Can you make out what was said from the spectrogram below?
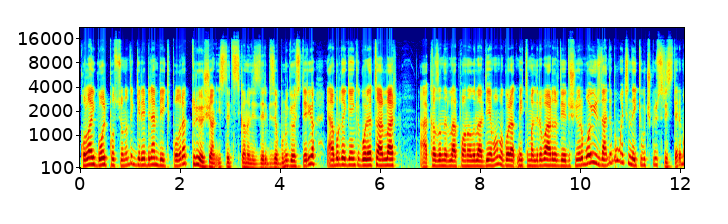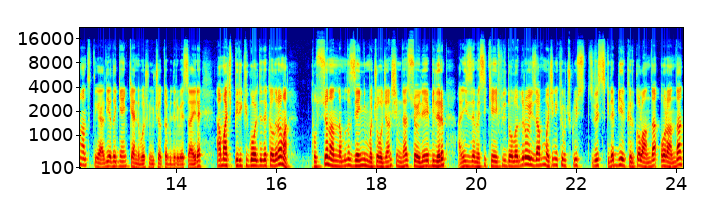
kolay gol pozisyonuna da girebilen bir ekip olarak duruyor şu an istatistik analizleri bize bunu gösteriyor. Yani burada Genk'e gol atarlar kazanırlar puan alırlar diyemem ama gol atma ihtimalleri vardır diye düşünüyorum. O yüzden de bu maçın da 2.5 üst riskleri mantıklı geldi. Ya da Genk kendi başına 3 atabilir vesaire. Ha, maç 1-2 golde de kalır ama pozisyon anlamında zengin maç olacağını şimdiden söyleyebilirim. Hani izlemesi keyifli de olabilir. O yüzden bu maçın 2.5 üst riski de 1.40 olanda orandan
